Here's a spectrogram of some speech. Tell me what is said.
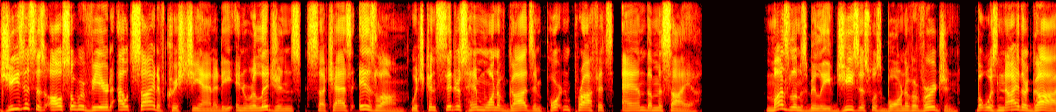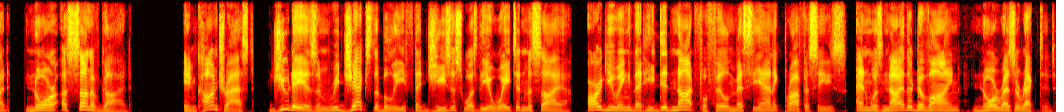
Jesus is also revered outside of Christianity in religions such as Islam, which considers him one of God's important prophets and the Messiah. Muslims believe Jesus was born of a virgin, but was neither God nor a son of God. In contrast, Judaism rejects the belief that Jesus was the awaited Messiah arguing that he did not fulfill messianic prophecies and was neither divine nor resurrected.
